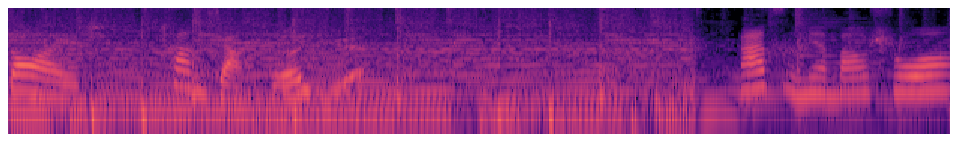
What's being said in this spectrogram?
Deutsch，畅想德语。八字面包说。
